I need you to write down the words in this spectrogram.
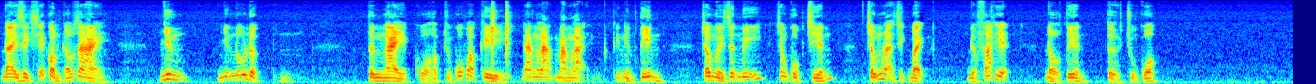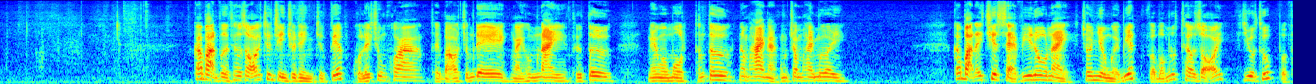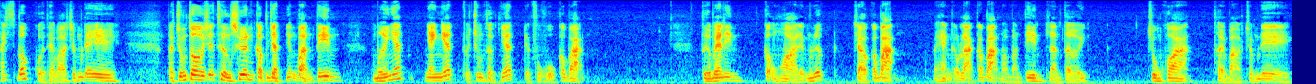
Đại dịch sẽ còn kéo dài, nhưng những nỗ lực từng ngày của Hợp Trung Quốc Hoa Kỳ đang mang lại cái niềm tin cho người dân Mỹ trong cuộc chiến chống lại dịch bệnh được phát hiện đầu tiên từ Trung Quốc. Các bạn vừa theo dõi chương trình truyền hình trực tiếp của Lê Trung Khoa Thời báo.de ngày hôm nay thứ Tư ngày 1 tháng 4 năm 2020. Các bạn hãy chia sẻ video này cho nhiều người biết và bấm nút theo dõi YouTube và Facebook của Thời báo.de và chúng tôi sẽ thường xuyên cập nhật những bản tin mới nhất, nhanh nhất và trung thực nhất để phục vụ các bạn. Từ Berlin, Cộng hòa Liên bang Đức, chào các bạn và hẹn gặp lại các bạn vào bản tin lần tới. Trung Khoa Thời báo.de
